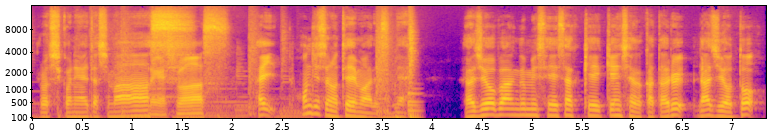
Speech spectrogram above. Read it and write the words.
よろしくお願いいたします。お願いします。はい。本日のテーマはですねラジオ番組制作経験者が語るラジオと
